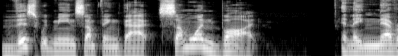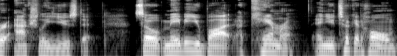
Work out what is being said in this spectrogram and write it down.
This would mean something that someone bought and they never actually used it. So maybe you bought a camera and you took it home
